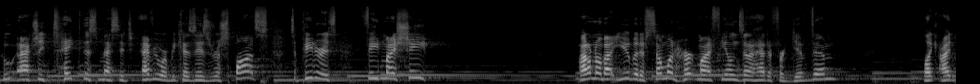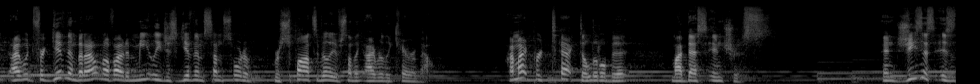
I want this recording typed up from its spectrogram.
who actually take this message everywhere because his response to Peter is feed my sheep. I don't know about you, but if someone hurt my feelings and I had to forgive them, like I, I would forgive them, but I don't know if I would immediately just give them some sort of responsibility of something I really care about. I might protect a little bit my best interests. And Jesus is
